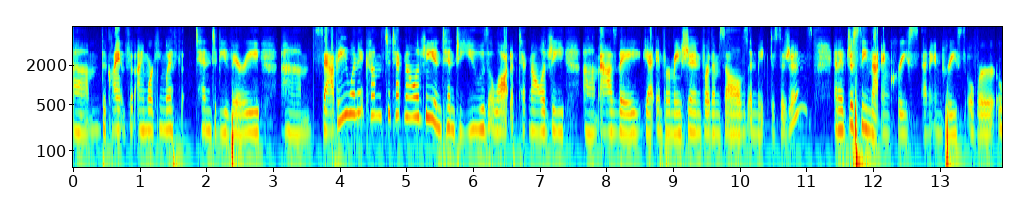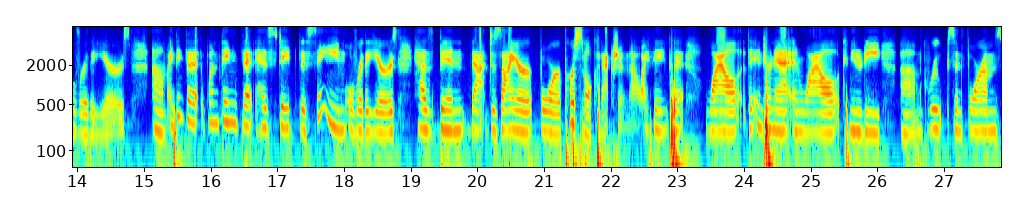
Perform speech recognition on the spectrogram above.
um, the clients that I'm working with tend to be very um, savvy when it comes to technology and tend to use a lot of technology um, as they get information for themselves and make decisions. And I've just seen that increase and increase over over the years. Um, I think that one thing that has stayed the same over the years has been that desire for personal connection. Though I think that while the internet and while community um, groups and forums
